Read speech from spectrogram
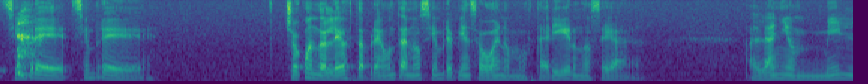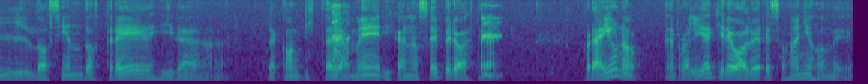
siempre, siempre, yo cuando leo esta pregunta no siempre pienso, bueno, me gustaría ir, no sé, al año 1203, ir a la conquista de América, no sé, pero hasta por ahí uno en realidad quiere volver esos años donde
